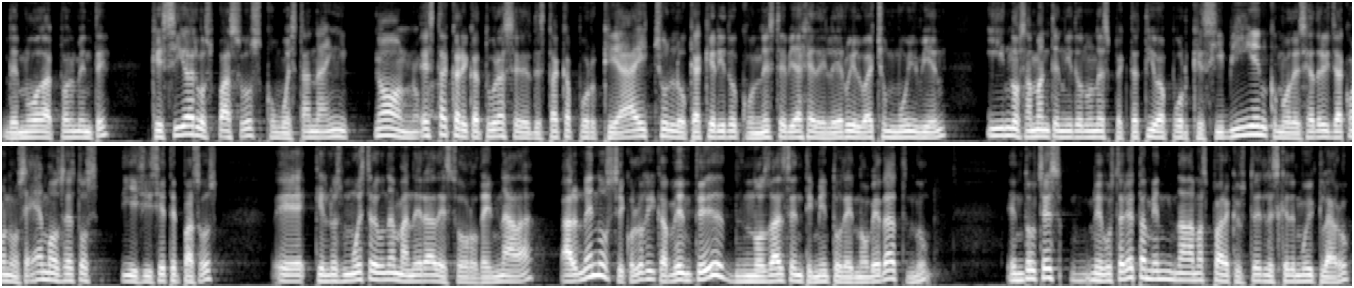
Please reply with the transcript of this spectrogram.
de moda actualmente, que sigas los pasos como están ahí. No, no. Esta caricatura se destaca porque ha hecho lo que ha querido con este viaje del héroe y lo ha hecho muy bien y nos ha mantenido en una expectativa porque si bien, como decía Adri, ya conocemos estos 17 pasos, eh, que los muestra de una manera desordenada, al menos psicológicamente nos da el sentimiento de novedad, ¿no? Entonces, me gustaría también, nada más para que a ustedes les quede muy claro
